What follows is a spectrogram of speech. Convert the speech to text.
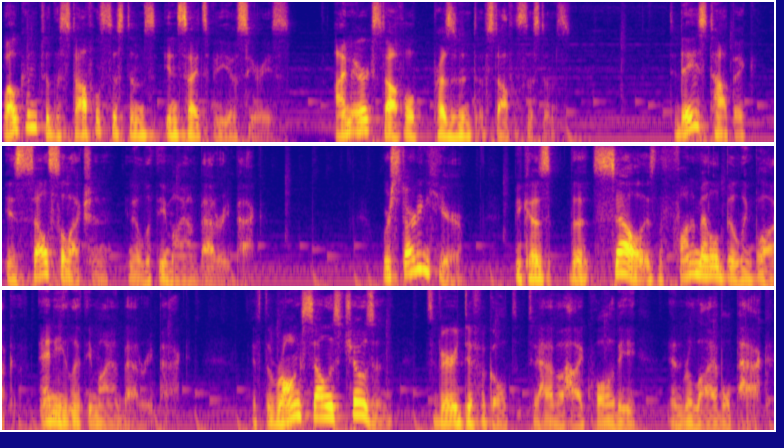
Welcome to the Stafl Systems Insights video series. I'm Erik Stafl, President of Stafl Systems. Today's topic is cell selection in a lithium-ion battery pack. We're starting here because the cell is the fundamental building block of any lithium-ion battery pack. If the wrong cell is chosen, it's very difficult to have a high quality and reliable pack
